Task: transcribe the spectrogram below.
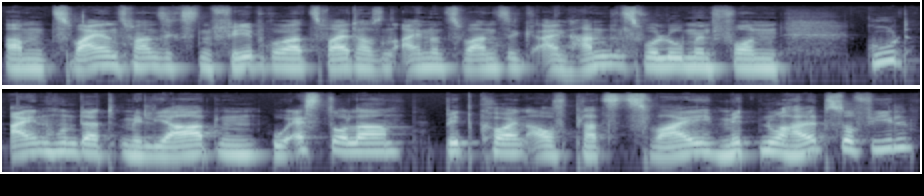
am 22. Februar 2021 ein Handelsvolumen von gut 100 Milliarden US-Dollar. Bitcoin auf Platz 2 mit nur halb so viel.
